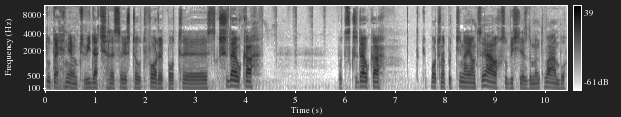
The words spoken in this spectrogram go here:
tutaj nie wiem czy widać, ale są jeszcze utwory pod yy, skrzydełka pod skrzydełka takie boczne podcinające. Ja osobiście je zdemontowałem bo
